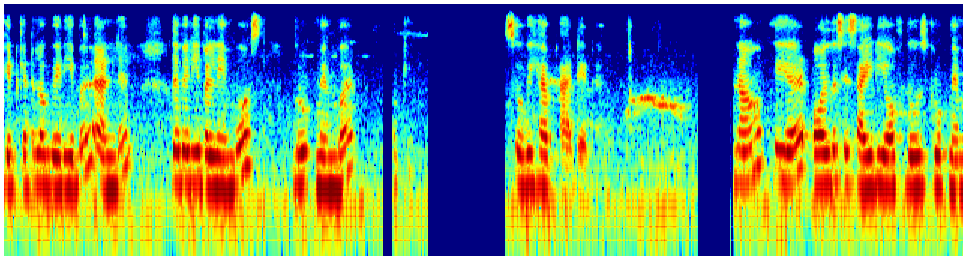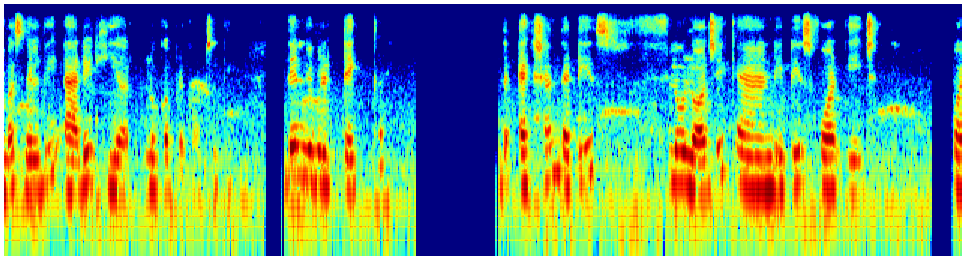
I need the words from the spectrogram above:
get catalog variable and then the variable name was group member okay. So we have added. Now here all the id of those group members will be added here lookup records okay. Then we will take the action that is flow logic and it is for each for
